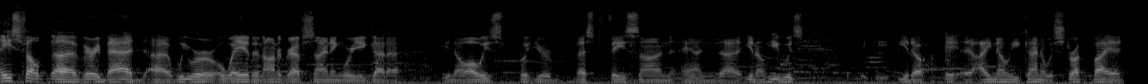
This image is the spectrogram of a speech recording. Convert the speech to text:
Ace felt uh, very bad. Uh, we were away at an autograph signing where you gotta, you know, always put your best face on, and uh, you know he was, you know, I know he kind of was struck by it,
